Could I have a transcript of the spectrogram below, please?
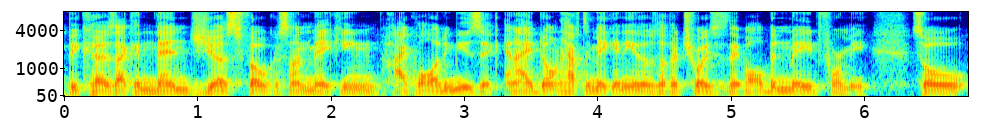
because I can then just focus on making high quality music and I don't have to make any of those other choices. They've all been made for me. So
